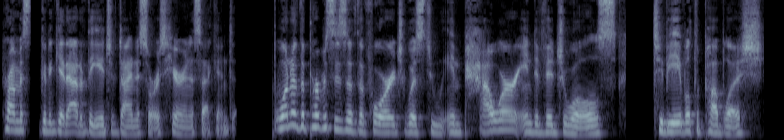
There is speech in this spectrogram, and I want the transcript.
Promise going to get out of the age of dinosaurs here in a second. One of the purposes of the Forge was to empower individuals to be able to publish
